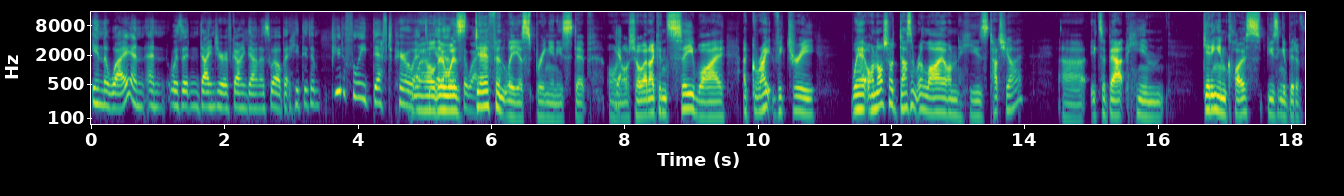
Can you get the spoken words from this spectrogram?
in the way and, and was in danger of going down as well. But he did a beautifully deft pirouette. Well, there was the definitely a spring in his step on Yep. Osho, and I can see why a great victory where Onosho doesn't rely on his tachiai. Uh, it's about him getting in close, using a bit of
